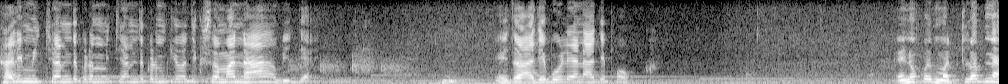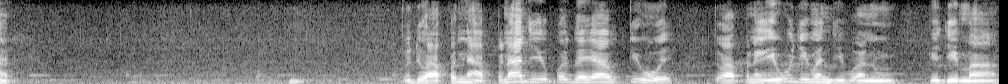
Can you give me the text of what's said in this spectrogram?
ખાલી મીઠામ દકડમ મીઠામ દકડમ કહેવાથી ક્ષમા ના આવી જાય એ તો આજે બોલ્યા ને આજે ફોક એનો કોઈ મતલબ ના. તો જો આપણને આપણા જીવ પર દયા આવતી હોય, તો આપણે એવું જીવન જીવવાનું કે જેમાં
